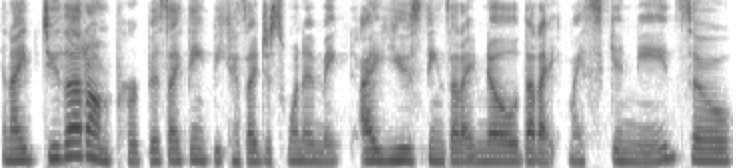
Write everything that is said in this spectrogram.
and I do that on purpose, I think, because I just wanna make I use things that I know that I my skin needs, so,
